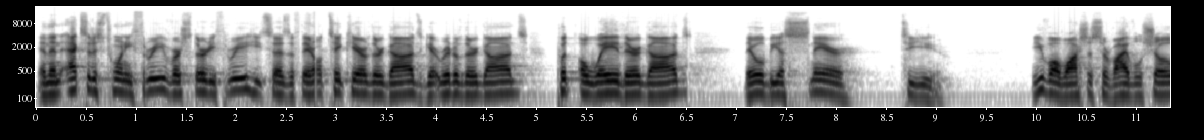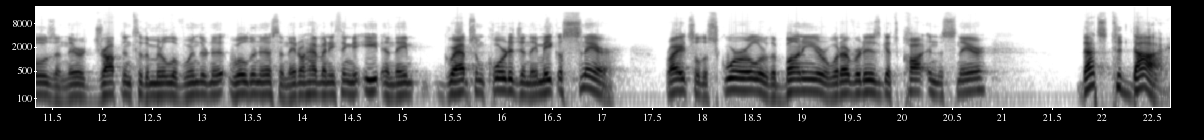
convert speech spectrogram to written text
And then Exodus 23, verse 33, he says, If they don't take care of their gods, get rid of their gods, put away their gods, there will be a snare to you. You've all watched the survival shows, and they're dropped into the middle of wilderness, and they don't have anything to eat, and they grab some cordage and they make a snare, right? So the squirrel or the bunny or whatever it is gets caught in the snare. That's to die.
